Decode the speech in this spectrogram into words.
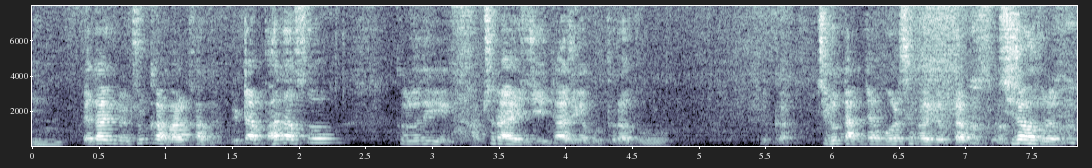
음. 빼다기를 줄까 말까 하면 일단 받아서 그걸 어디 감춰놔야지 나중에 먹더라도. 그러니까 지금 당장 먹을 생각이 없다고 싫어 그러면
